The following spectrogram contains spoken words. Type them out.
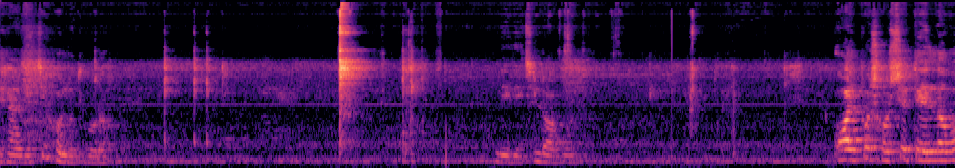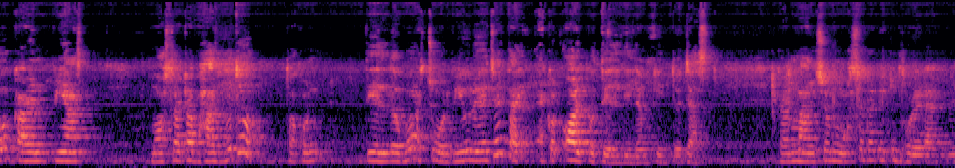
এখানে দিচ্ছি, হলুদ গুঁড়ো। দিয়ে দিচ্ছি লবণ। অল্প সর্ষের তেল দেবো, কারণ পেঁয়াজ মশলাটা ভাজবো তো, তখন তেল দেবো আর চর্বিও রয়েছে, তাই এখন অল্প তেল দিলাম কিন্তু জাস্ট কারণ মাংস মশলাটাকে একটু ধরে রাখবে।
